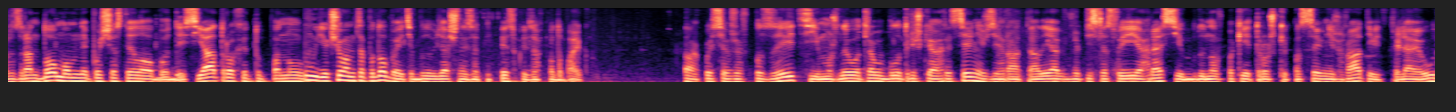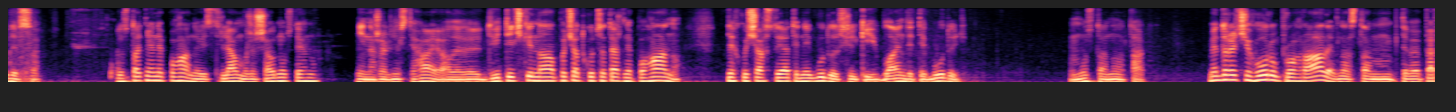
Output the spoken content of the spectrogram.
з рандомом не пощастило, або десь я трохи тупанув. Ну, якщо вам це подобається, буду вдячний за підписку і за вподобайку. Так, ось я вже в позиції. Можливо, треба було трішки агресивніше зіграти, але я вже після своєї агресії буду навпаки трошки пасивніше грати, відстріляю Удиса. Достатньо непогано відстріляв, може ще одну встигну? Ні, на жаль, не встигаю, але дві тички на початку це теж непогано. В тих кущах стояти не буду, оскільки їх блайндити будуть. Тому стану так. Ми, до речі, гору програли, в нас там ТВП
